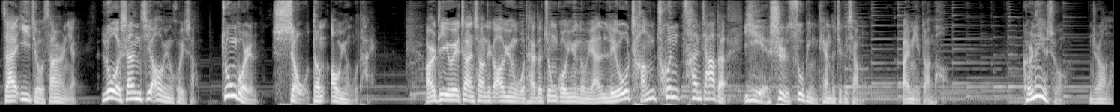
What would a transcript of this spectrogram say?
在一九三二年洛杉矶奥运会上，中国人首登奥运舞台，而第一位站上这个奥运舞台的中国运动员刘长春参加的也是苏炳添的这个项目，百米短跑。可是那个时候，你知道吗？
